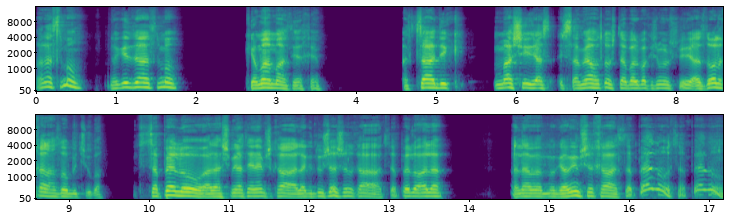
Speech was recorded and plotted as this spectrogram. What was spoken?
על עצמו, להגיד את זה על עצמו. כי מה אמרתי לכם? הצדיק, מה שישמח אותו, שאתה בא לבקש ממנו שיעזור לך לחזור בתשובה. תספר לו על השמירת העיניים שלך, על הקדושה שלך, תספר לו על, ה, על הפגמים שלך, תספר לו, תספר לו.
